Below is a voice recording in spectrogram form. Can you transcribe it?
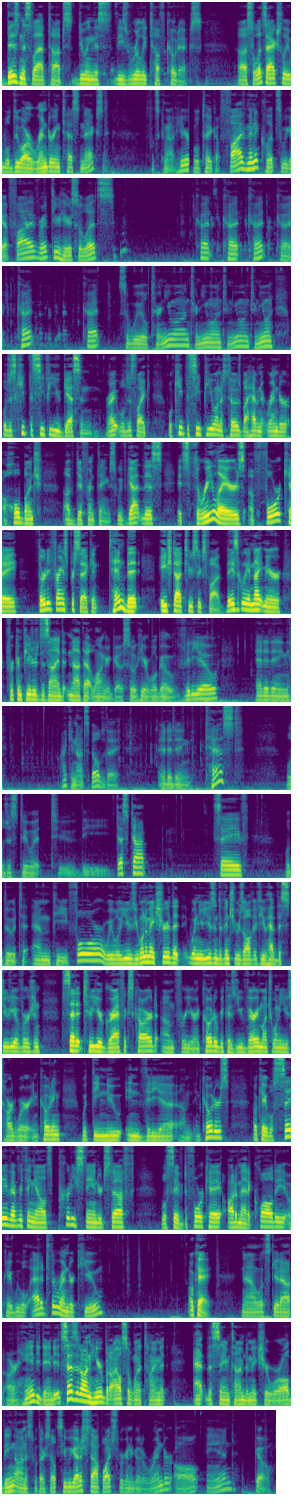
business laptops doing this these really tough codecs. Uh, so let's actually, we'll do our rendering test next. Let's come out here. We'll take a five minute clip. So we got five right through here. So let's cut, cut, cut, cut, cut, cut. So we'll turn you on, turn you on, turn you on, turn you on. We'll just keep the CPU guessing, right? We'll just like, we'll keep the CPU on its toes by having it render a whole bunch of different things. We've got this, it's three layers of 4K, 30 frames per second, 10 bit, H.265. Basically a nightmare for computers designed not that long ago. So here we'll go video editing. I cannot spell today. Editing test. We'll just do it to the desktop. Save. We'll do it to MP4. We will use, you want to make sure that when you're using DaVinci Resolve, if you have the studio version, set it to your graphics card um, for your encoder because you very much want to use hardware encoding with the new NVIDIA um, encoders. Okay, we'll save everything else, pretty standard stuff. We'll save it to 4K, automatic quality. Okay, we will add it to the render queue. Okay, now let's get out our handy dandy. It says it on here, but I also want to time it at the same time to make sure we're all being honest with ourselves. See, we got our stopwatch, so we're going to go to render all and go.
